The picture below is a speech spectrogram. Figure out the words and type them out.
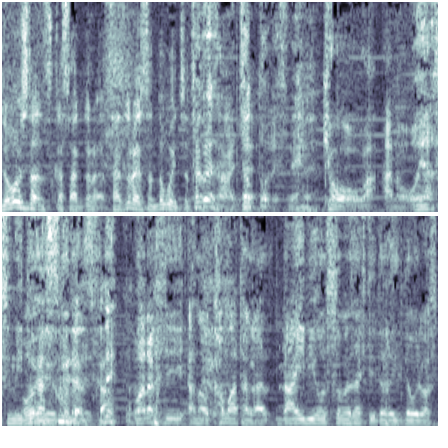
どうしたんですか？桜桜井さんどこ行っちゃった桜井さんはちょっとですね、ね今日はあのお休みということでですね私あの鎌田が代理を務めさせていただいております。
